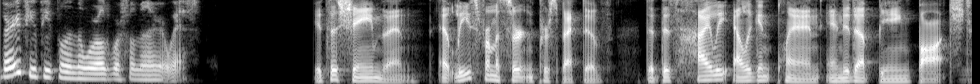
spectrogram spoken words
very few people in the world were familiar with. It's a shame, then, at least from a certain perspective, that this highly elegant plan ended up being botched.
